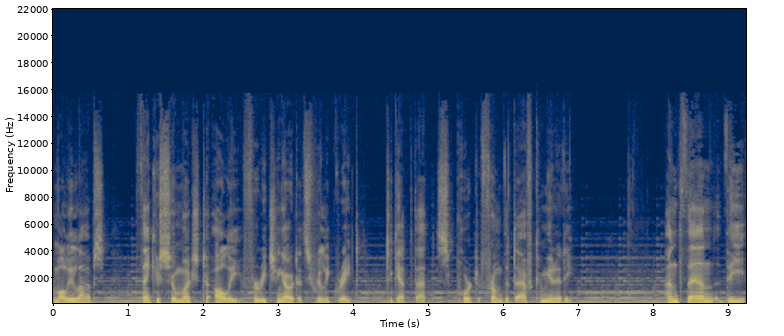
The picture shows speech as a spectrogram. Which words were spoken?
Mollilabs. Thank you so much to Ollie for reaching out. It's really great to get that support from the dev community. And then the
